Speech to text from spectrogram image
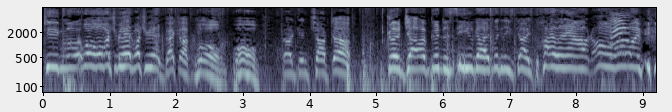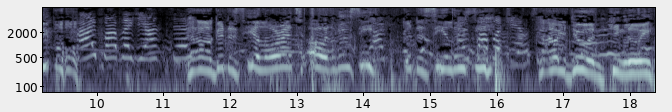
King Louis. Whoa, whoa, watch your head, watch your head. Back up. Whoa, whoa. Not getting chopped up. Good job. Good to see you guys. Look at these guys piling out. Oh, all my people. Hi, Papa Johnson. Oh, good to see you, Lawrence. Oh, and Lucy. Good to see you, Lucy. Hi, Papa Johnson. How are you doing, King Louis?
